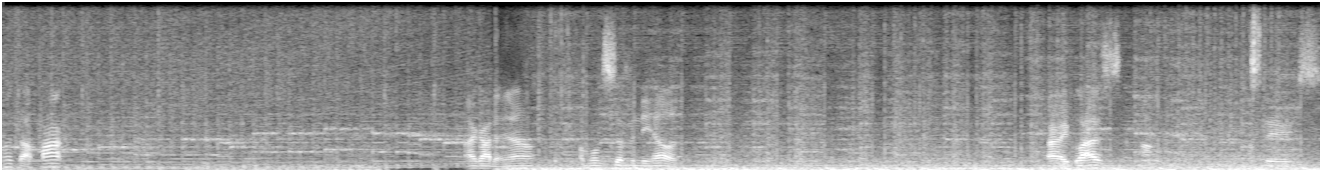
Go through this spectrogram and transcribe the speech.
What the fuck? I got it now. I'm on 70 health. Alright, glass. Stairs.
